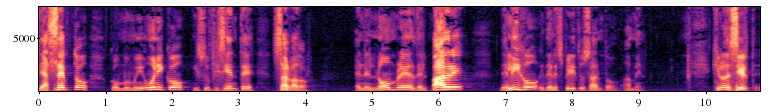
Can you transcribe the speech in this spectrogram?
Te acepto como mi único y suficiente Salvador. En el nombre del Padre, del Hijo y del Espíritu Santo. Amén. Quiero decirte,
